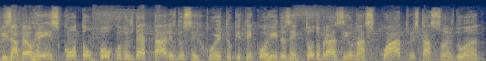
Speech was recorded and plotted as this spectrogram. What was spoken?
Isabel Reis conta um pouco dos detalhes do circuito que tem corridas em todo o Brasil nas quatro estações do ano.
